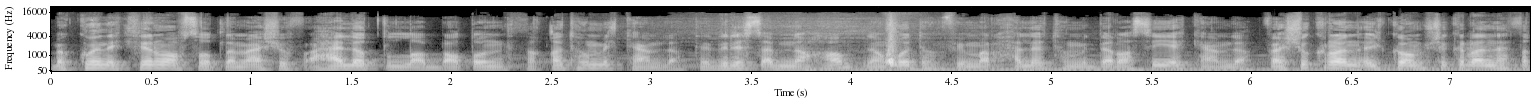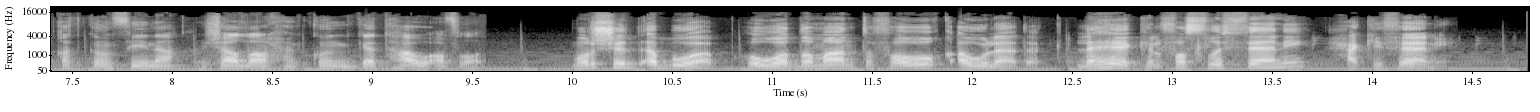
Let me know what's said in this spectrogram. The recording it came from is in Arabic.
بكون كثير مبسوط لما أشوف أهالي الطلاب بعطونا ثقتهم الكاملة تدريس أبنائهم لنقودهم في مرحلتهم الدراسية كاملة. فشكرا لكم شكرا لثقتكم فينا. إن شاء الله راح نكون قدها وأفضل. مرشد أبواب هو ضمان تفوق أولادك. لهيك الفصل الثاني حكي ثاني.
